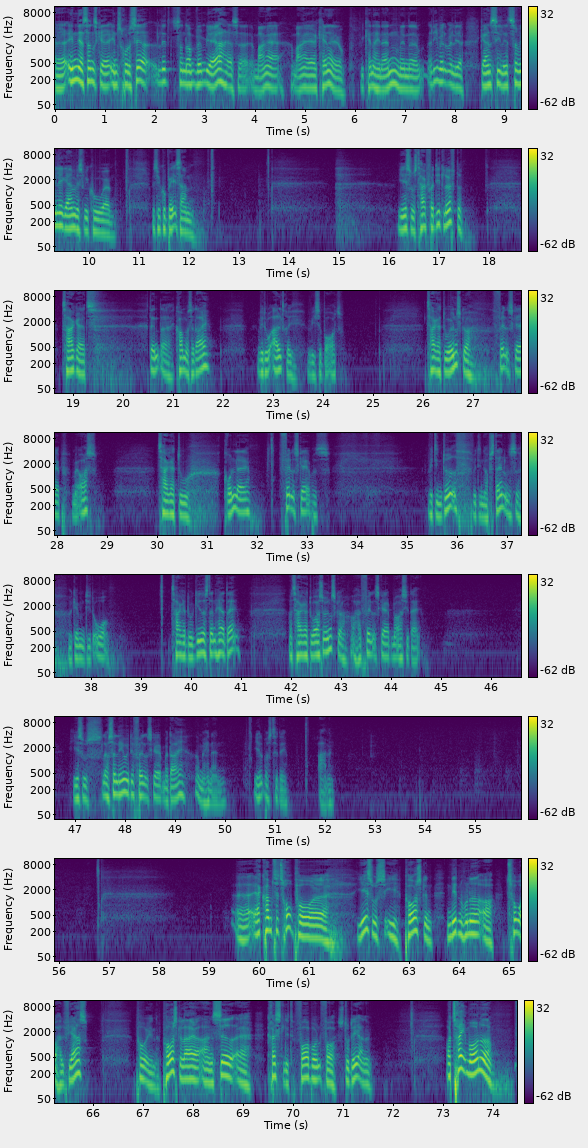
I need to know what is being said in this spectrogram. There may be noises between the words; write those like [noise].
Uh, inden jeg sådan skal introducere lidt sådan om, hvem vi er, altså mange af, mange af jer kender jeg jo, vi kender hinanden, men uh, alligevel vil jeg gerne sige lidt, så vil jeg gerne, hvis vi kunne, uh, hvis vi kunne bede sammen. Jesus, tak for dit løfte. Tak, at den, der kommer til dig, vil du aldrig vise bort. Tak, at du ønsker fællesskab med os. Tak, at du grundlagde fællesskabet ved din død, ved din opstandelse og gennem dit ord. Tak, at du har givet os den her dag, og tak, at du også ønsker at have fællesskab med os i dag. Jesus, lad os så leve i det fællesskab med dig og med hinanden. Hjælp os til det. Amen. Øh, jeg kom til tro på øh, Jesus i påsken 1972 på en påskelejr arrangeret af Kristeligt Forbund for Studerende. Og tre måneder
